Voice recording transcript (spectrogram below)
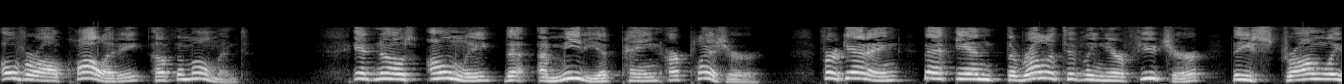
overall quality of the moment. It knows only the immediate pain or pleasure, forgetting that in the relatively near future, these strongly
